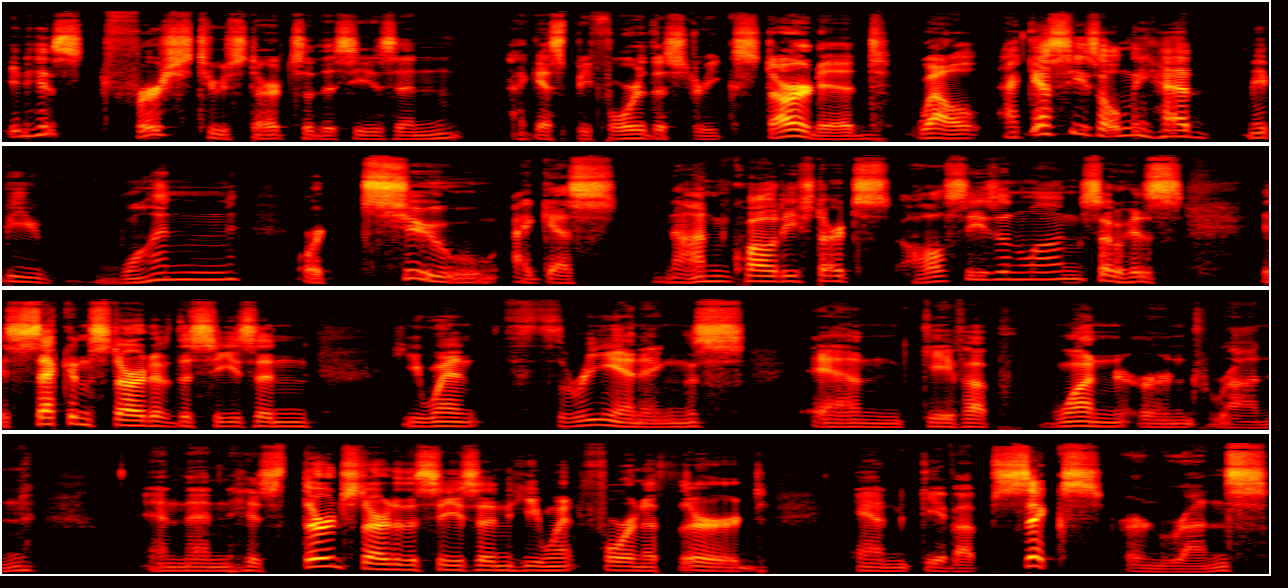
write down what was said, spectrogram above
In his first two starts of the season, I guess before the streak started, well, I guess he's only had maybe one or two, I guess, non-quality starts all season long. So his his second start of the season, he went 3 innings and gave up one earned run. And then his third start of the season, he went four and a third and gave up six earned runs.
